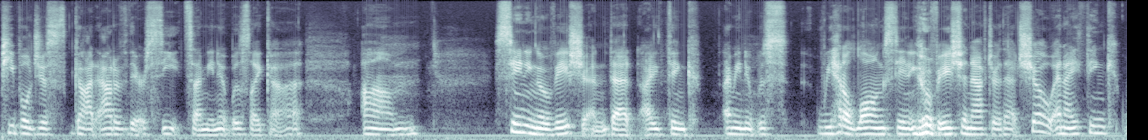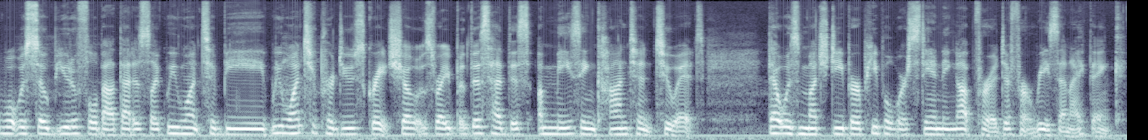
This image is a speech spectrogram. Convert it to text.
people just got out of their seats. I mean, it was like a um, standing ovation that I think. I mean, it was we had a long standing ovation after that show and i think what was so beautiful about that is like we want to be we want to produce great shows right? But this had this amazing content to it that was much deeper. People were standing up for a different reason i think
